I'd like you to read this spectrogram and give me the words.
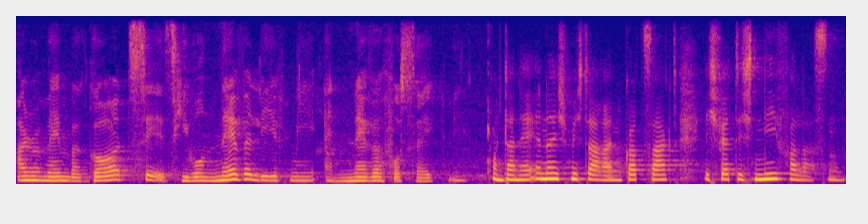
I remember God says He will never leave me and never forsake me. Und dann erinnere ich mich daran, Gott sagt, ich werde dich nie verlassen.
